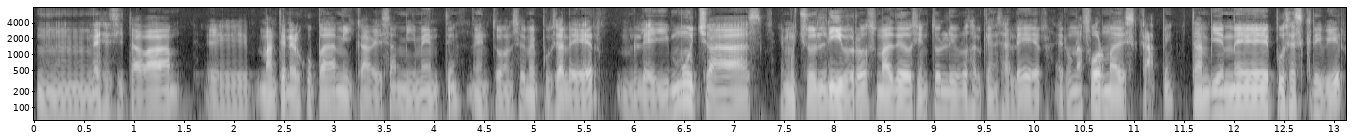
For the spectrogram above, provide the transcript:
mmm, necesitaba eh, mantener ocupada mi cabeza, mi mente. Entonces me puse a leer, leí muchas, muchos libros, más de 200 libros alcancé a leer, era una forma de escape. También me puse a escribir,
